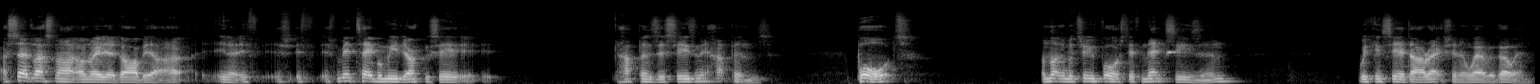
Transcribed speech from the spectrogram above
I said last night on Radio Derby. I, you know if if if, if mid table mediocrity happens this season, it happens. But I'm not going to be too forced if next season we can see a direction and where we're going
